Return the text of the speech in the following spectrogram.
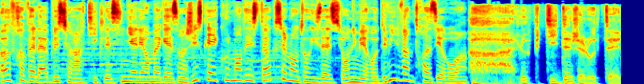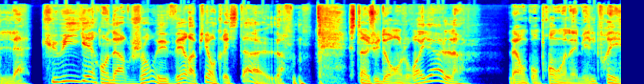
Offre valable sur article signalé en magasin jusqu'à écoulement des stocks selon autorisation numéro 2023-01. Ah, le petit déj à l'hôtel. Cuillère en argent et verre à pied en cristal. C'est un jus d'orange royal. Là, on comprend où on a mis le prix.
